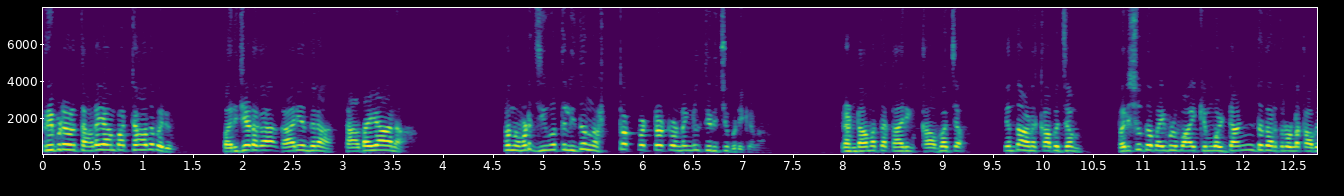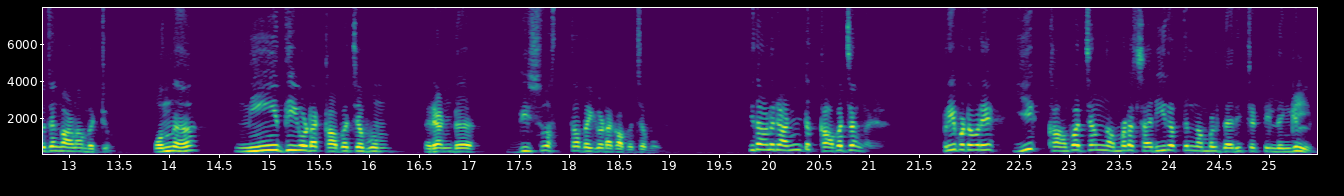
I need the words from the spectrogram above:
പ്രിയപ്പെട്ടവർ തടയാൻ പറ്റാതെ വരും. പരിചയയുടെ കാര്യം എന്തിനാ? തടയാനാ. ഇപ്പം നമ്മുടെ ജീവിതത്തിൽ ഇത് നഷ്ടപ്പെട്ടിട്ടുണ്ടെങ്കിൽ തിരിച്ചു പിടിക്കണം. രണ്ടാമത്തെ കാര്യം കവചം. എന്താണ് കവചം? പരിശുദ്ധ ബൈബിൾ വായിക്കുമ്പോൾ രണ്ട് തരത്തിലുള്ള കവചം കാണാൻ പറ്റും. ഒന്ന് നീതിയുടെ കവചവും. രണ്ട് വിശ്വസ്തതയുടെ കവചവും. ഇതാണ് രണ്ട് കവചങ്ങൾ. പ്രിയപ്പെട്ടവരെ ഈ കവചം നമ്മുടെ ശരീരത്തിൽ നമ്മൾ ധരിച്ചിട്ടില്ലെങ്കിൽ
